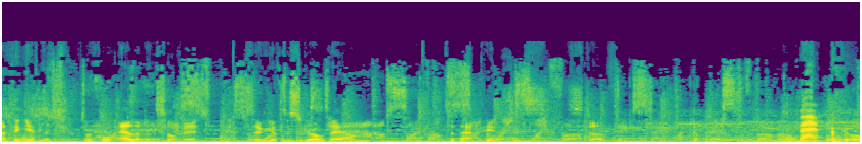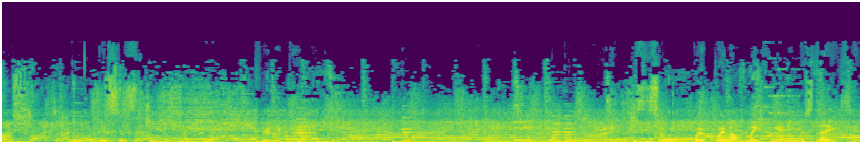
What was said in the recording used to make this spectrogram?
I think you have to report elements of it. So you have to scroll down to that pictures stuff. Oh Bam. my god. This is really bad. Alright. All we're, we're not making any mistakes here.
